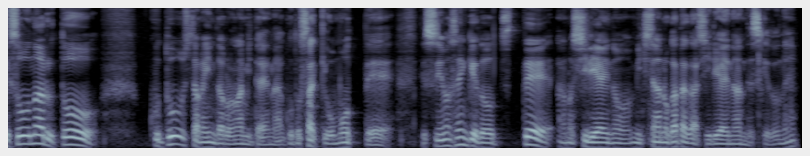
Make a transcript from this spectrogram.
でそうなるとこれどうしたらいいんだろうなみたいなことさっき思って「すいませんけど」っつってあの知り合いのミキサーの方が知り合いなんですけどね。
